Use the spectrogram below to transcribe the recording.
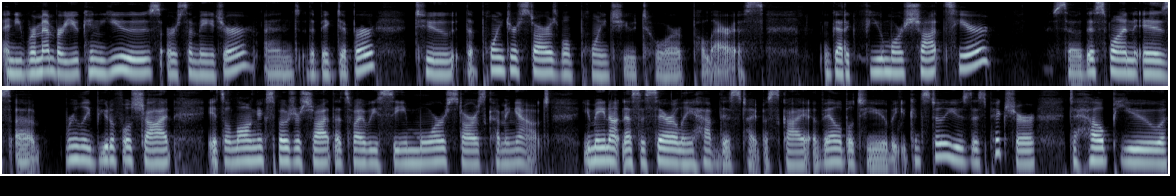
And you remember, you can use Ursa Major and the Big Dipper to the pointer stars will point you toward Polaris. We've got a few more shots here. So this one is a really beautiful shot. It's a long exposure shot. That's why we see more stars coming out. You may not necessarily have this type of sky available to you, but you can still use this picture to help you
